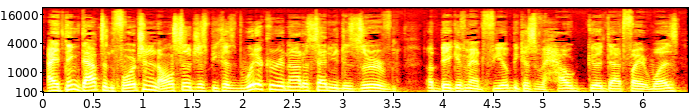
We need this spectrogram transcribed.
I think that's unfortunate. Also, just because Whittaker and Adesanya deserved a big event feel because of how good that fight was,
